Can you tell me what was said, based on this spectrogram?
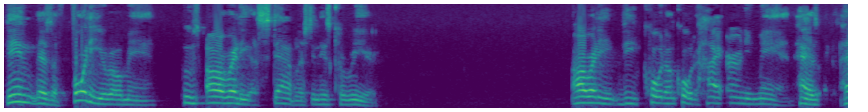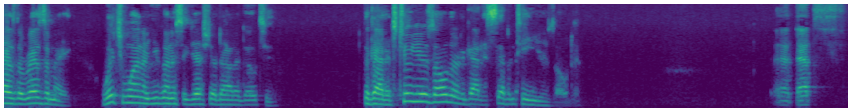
Then there's a 40 year old man who's already established in his career, already the quote unquote high earning man has has the resume. Which one are you going to suggest your daughter go to? The guy that's two years older or the guy that's 17 years older? uh, that's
